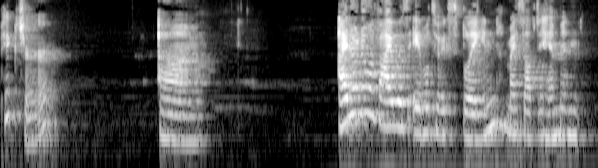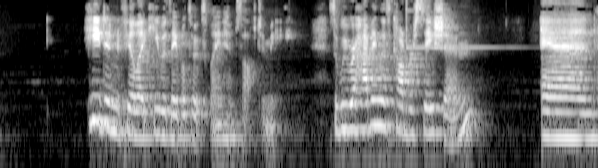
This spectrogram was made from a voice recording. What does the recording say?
picture um i don't know if i was able to explain myself to him and he didn't feel like he was able to explain himself to me so we were having this conversation and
